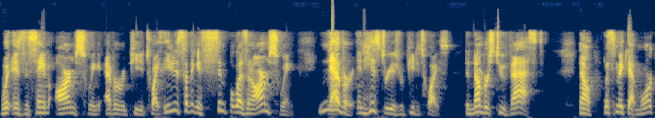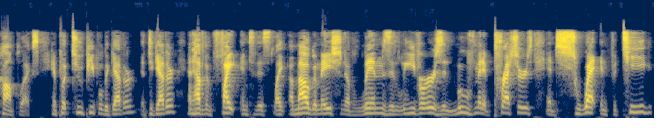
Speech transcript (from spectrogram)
what is the same arm swing ever repeated twice. Even something as simple as an arm swing, never in history is repeated twice. The number's too vast. Now let's make that more complex and put two people together together and have them fight into this like amalgamation of limbs and levers and movement and pressures and sweat and fatigue.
